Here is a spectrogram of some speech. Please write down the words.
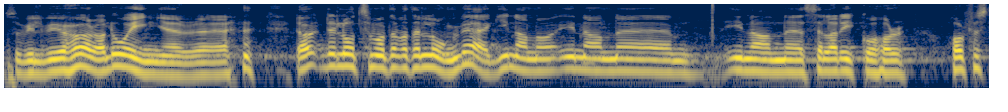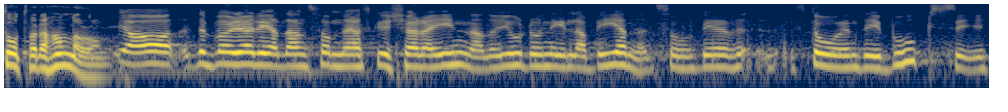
Så vill vi ju höra då Inger, eh, det- det låter som att det har varit en lång väg innan, innan, eh, innan eh, Celarico har, har du förstått vad det handlar om. Ja, det började redan som när jag skulle köra in Då gjorde hon illa benet så hon blev stående i box i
